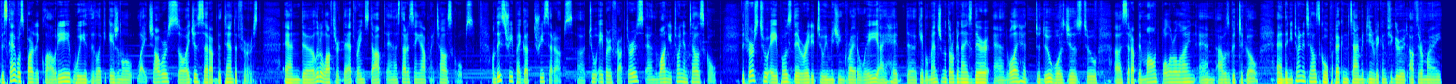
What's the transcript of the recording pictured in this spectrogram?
The sky was partly cloudy with like occasional light showers, so I just set up the tent at first. And uh, a little after that, rain stopped and I started setting up my telescopes. On this trip, I got three setups, uh, two APO refractors and one Newtonian telescope. The first two APOs, they were ready to imaging right away. I had the cable management organized there and all I had to do was just to uh, set up the mount, polar align and I was good to go. And the Newtonian telescope, back in the time I didn't reconfigure it after my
